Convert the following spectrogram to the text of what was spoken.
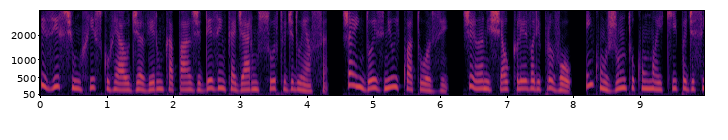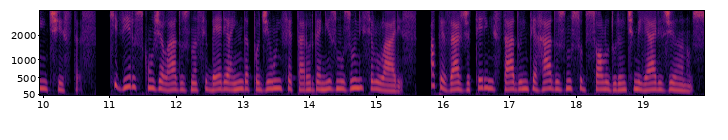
existe um risco real de haver um capaz de desencadear um surto de doença. Já em 2014, Jean-Michel Clevery provou, em conjunto com uma equipe de cientistas, que vírus congelados na Sibéria ainda podiam infectar organismos unicelulares, apesar de terem estado enterrados no subsolo durante milhares de anos.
